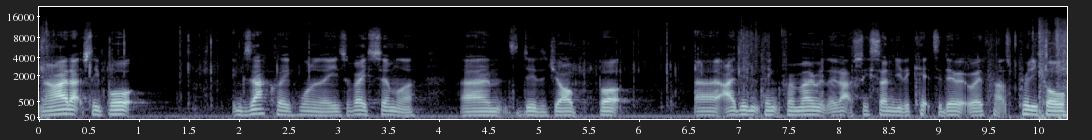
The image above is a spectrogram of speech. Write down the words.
Now I'd actually bought exactly one of these, very similar, um, to do the job, but uh, I didn't think for a moment they'd actually send you the kit to do it with. That's pretty cool,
